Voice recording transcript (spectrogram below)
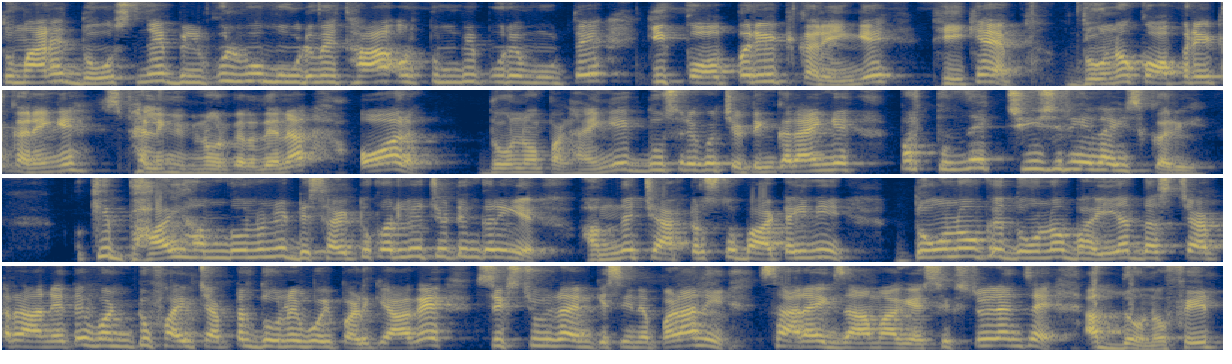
तुम्हारे दोस्त ने बिल्कुल वो मूड में था और तुम भी पूरे मूड थे कि कॉपरेट करेंगे। ठीक है? दोनों कॉपरेट करेंगे स्पेलिंग इग्नोर कर देना और दोनों पढ़ाएँगे एक दूसरे को चिटिंग कराएँगे। पर तुमने एक चीज़ रियलाइज़ करी। कि भाई हम दोनों ने डिसाइड तो कर लिया चीटिंग करेंगे। हमने चैप्टर्स तो बांटा ही नहीं। दोनों के दोनों भैया दस चैप्टर आने थे वन टू फाइव चैप्टर दोनों वही पढ़ के आ गए। सिक्स टू नाइन किसी ने पढ़ा नहीं, सारा एग्ज़ाम आ गया सिक्स टू से अब दोनों फेल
